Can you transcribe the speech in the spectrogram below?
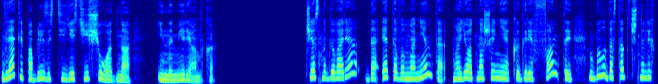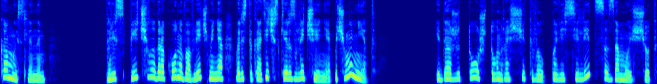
Вряд ли поблизости есть еще одна иномерянка. Честно говоря, до этого момента мое отношение к игре в фанты было достаточно легкомысленным. Приспичило дракону вовлечь меня в аристократические развлечения. Почему нет? И даже то, что он рассчитывал повеселиться за мой счет,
